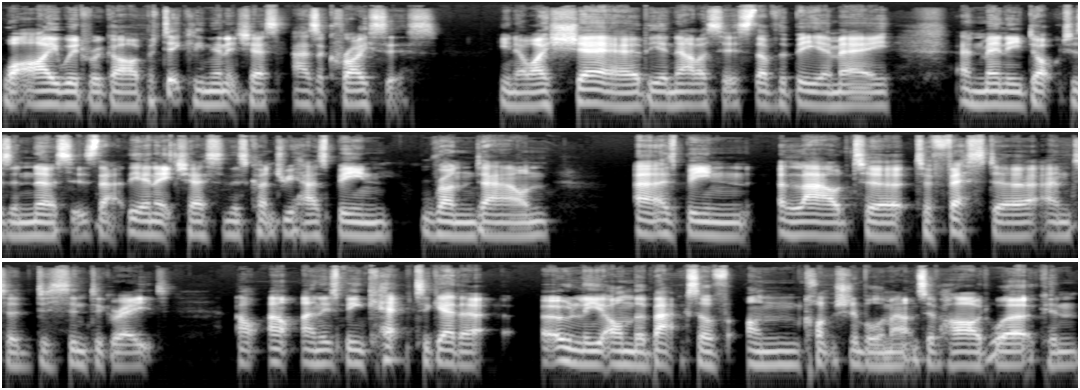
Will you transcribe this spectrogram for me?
what I would regard, particularly in the NHS, as a crisis. You know, I share the analysis of the BMA and many doctors and nurses that the NHS in this country has been run down, uh, has been allowed to to fester and to disintegrate, uh, uh, and it's been kept together only on the backs of unconscionable amounts of hard work and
